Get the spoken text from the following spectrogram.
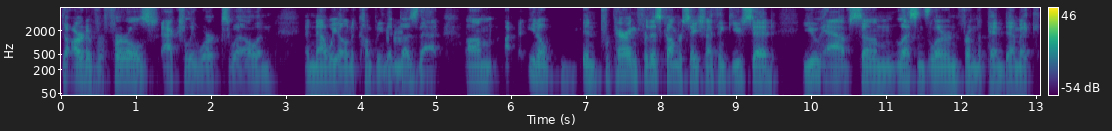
the art of referrals actually works well and and now we own a company that mm-hmm. does that. Um, I, you know, in preparing for this conversation, I think you said you have some lessons learned from the pandemic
